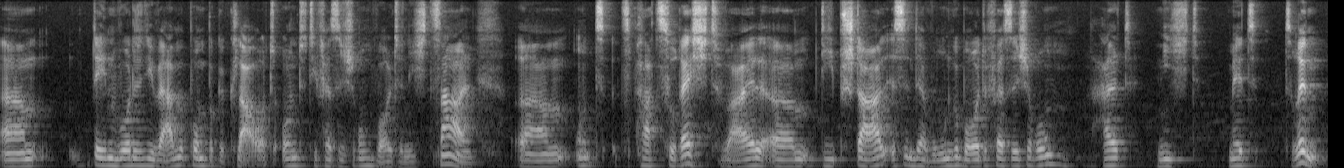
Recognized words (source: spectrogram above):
Ähm, denen wurde die Wärmepumpe geklaut und die Versicherung wollte nicht zahlen. Ähm, und zwar zu Recht, weil ähm, Diebstahl ist in der Wohngebäudeversicherung halt nicht mit drin.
